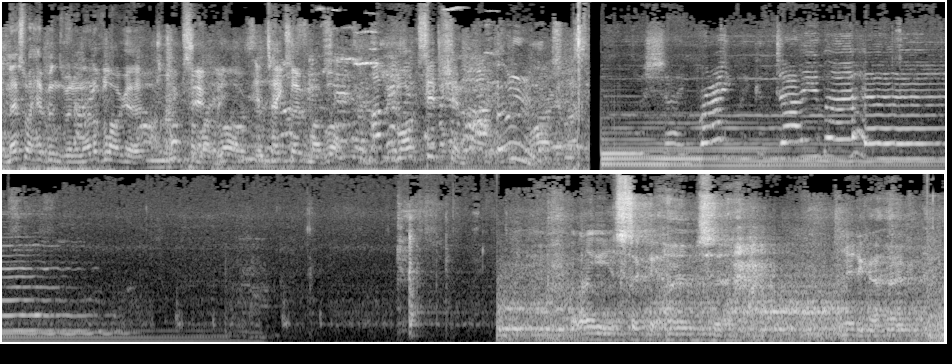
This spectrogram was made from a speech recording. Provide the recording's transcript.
And that's what happens when another vlogger looks at my vlog and takes over my vlog. Vlogception. Shine bright like. Well, I get stuck at home, so I need to go home.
